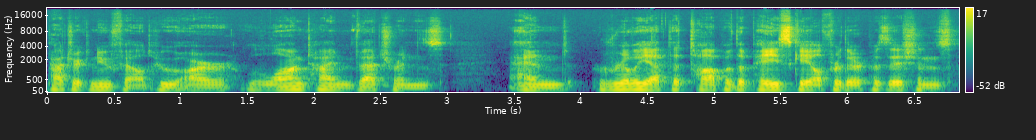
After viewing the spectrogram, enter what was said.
Patrick Neufeld, who are longtime veterans and really at the top of the pay scale for their positions.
